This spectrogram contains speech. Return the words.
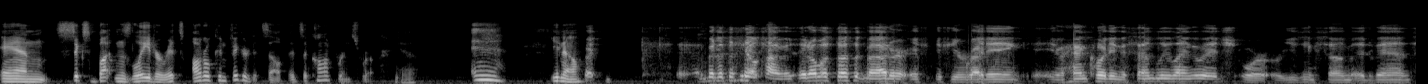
and six buttons later, it's auto configured itself. It's a conference room. Yeah. Eh, you know. But, but at the same time, it, it almost doesn't matter if, if you're writing, you know, hand coding assembly language or, or using some advanced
